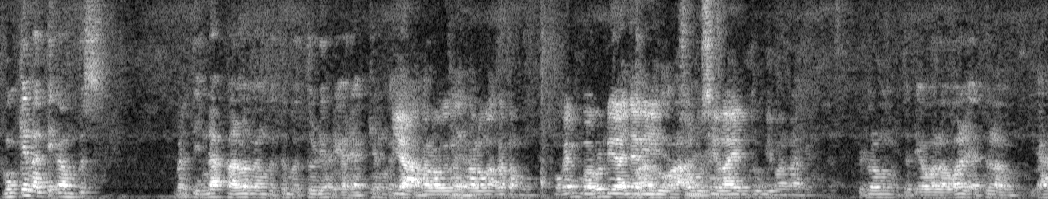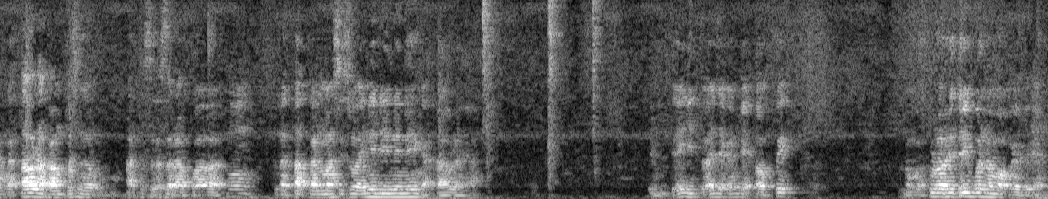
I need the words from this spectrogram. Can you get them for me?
mungkin nanti kampus bertindak kalau memang betul-betul di hari-hari akhir nggak Iya, ketemu. kalau Iya. kalau nggak ketemu, mungkin baru dia nyari Baru, ah, solusi lain tuh gimana gitu. kalau itu di awal-awal ya itu lah ya nggak tahu lah kampus nge- atas dasar apa mahasiswa ini di ini nih nggak tahu lah ya ya intinya gitu aja kan kayak topik nama keluar di tribun nama PBN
